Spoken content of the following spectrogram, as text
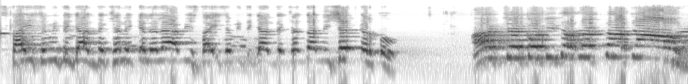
स्थायी समितीच्या अध्यक्षाने केलेलं आहे. आम्ही स्थायी समितीच्या अध्यक्षांचा निषेध करतो. आठशे कोटीचा भ्रष्टाचार!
